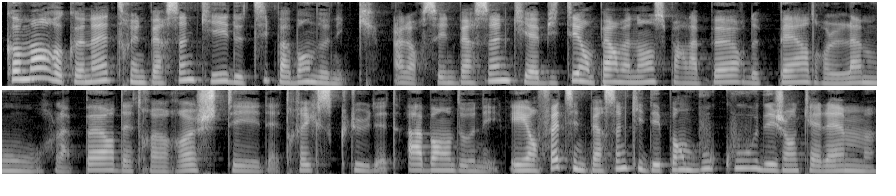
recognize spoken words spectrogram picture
Comment reconnaître une personne qui est de type abandonnique? Alors, c'est une personne qui est habitée en permanence par la peur de perdre l'amour, la peur d'être rejetée, d'être exclue, d'être abandonnée. Et en fait, c'est une personne qui dépend beaucoup des gens qu'elle aime,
